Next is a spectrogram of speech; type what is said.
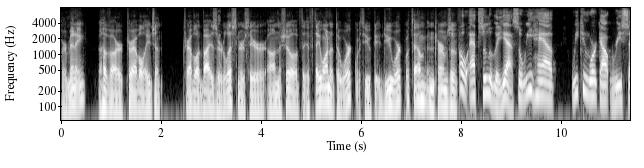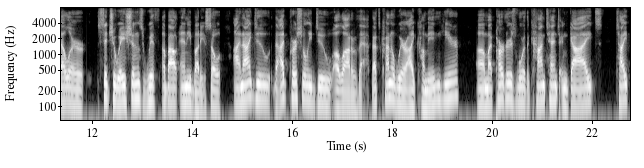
or many of our travel agent travel advisor listeners here on the show if, if they wanted to work with you do you work with them in terms of oh absolutely yeah so we have we can work out reseller situations with about anybody. So, and I do, I personally do a lot of that. That's kind of where I come in here. Uh, my partner is more the content and guides type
